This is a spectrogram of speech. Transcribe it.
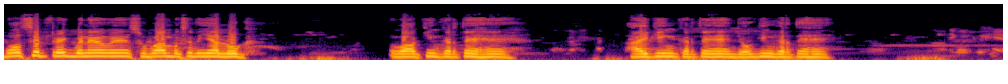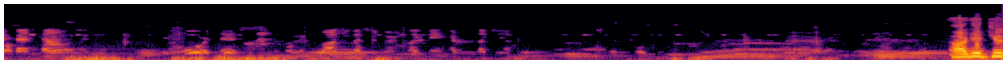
बहुत से ट्रैक बने हुए हैं। सुबह मकसद यहाँ लोग वॉकिंग करते हैं हाइकिंग करते हैं जॉगिंग करते हैं। आगे की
